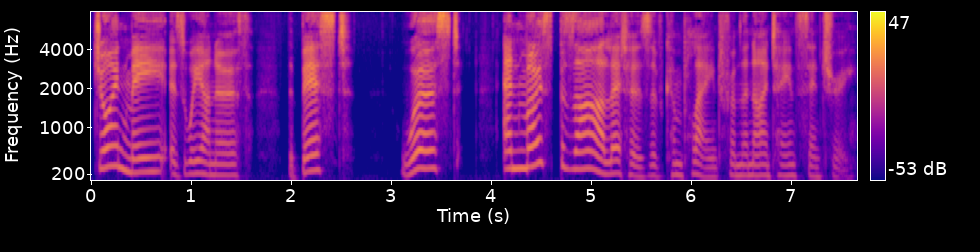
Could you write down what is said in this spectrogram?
Join me as we unearth the best, worst, and most bizarre letters of complaint from the 19th century.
